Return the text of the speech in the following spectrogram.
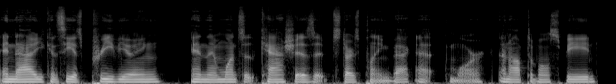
And now you can see it's previewing and then once it caches it starts playing back at more an optimal speed.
